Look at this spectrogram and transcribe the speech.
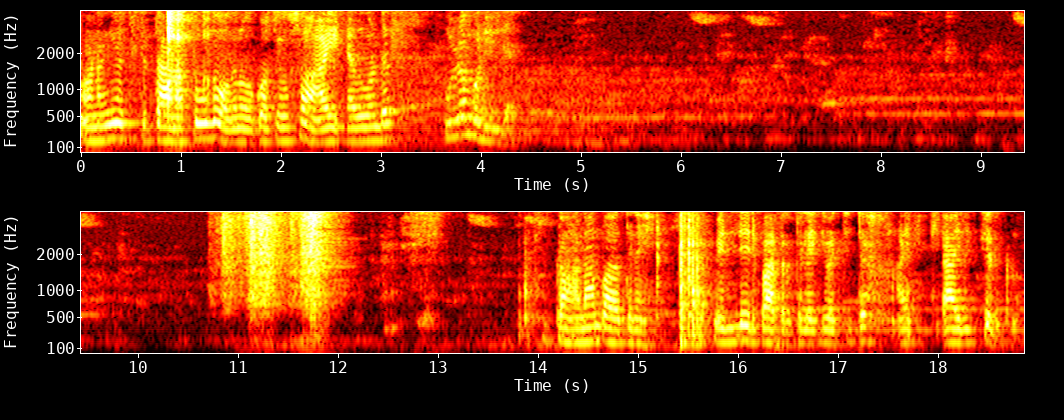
ഉണങ്ങി വെച്ചിട്ട് തണുത്തു തോന്നുന്നു. കുറച്ച് ദിവസമായി. അതുകൊണ്ട് മുഴുവൻ പൊടിയില്ല. കാണാൻ പാകത്തിനെ വലിയൊരു പാത്രത്തിലേക്ക് വെച്ചിട്ട് അരി അരിച്ചെടുക്കണം.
